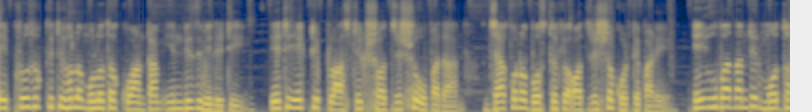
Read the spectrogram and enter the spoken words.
এই প্রযুক্তিটি হলো মূলত কোয়ান্টাম ইনভিজিবিলিটি। এটি একটি প্লাস্টিক সদৃশ্য উপাদান, যা কোনো বস্তুকে অদৃশ্য করতে পারে। এই উপাদানটির মধ্যে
